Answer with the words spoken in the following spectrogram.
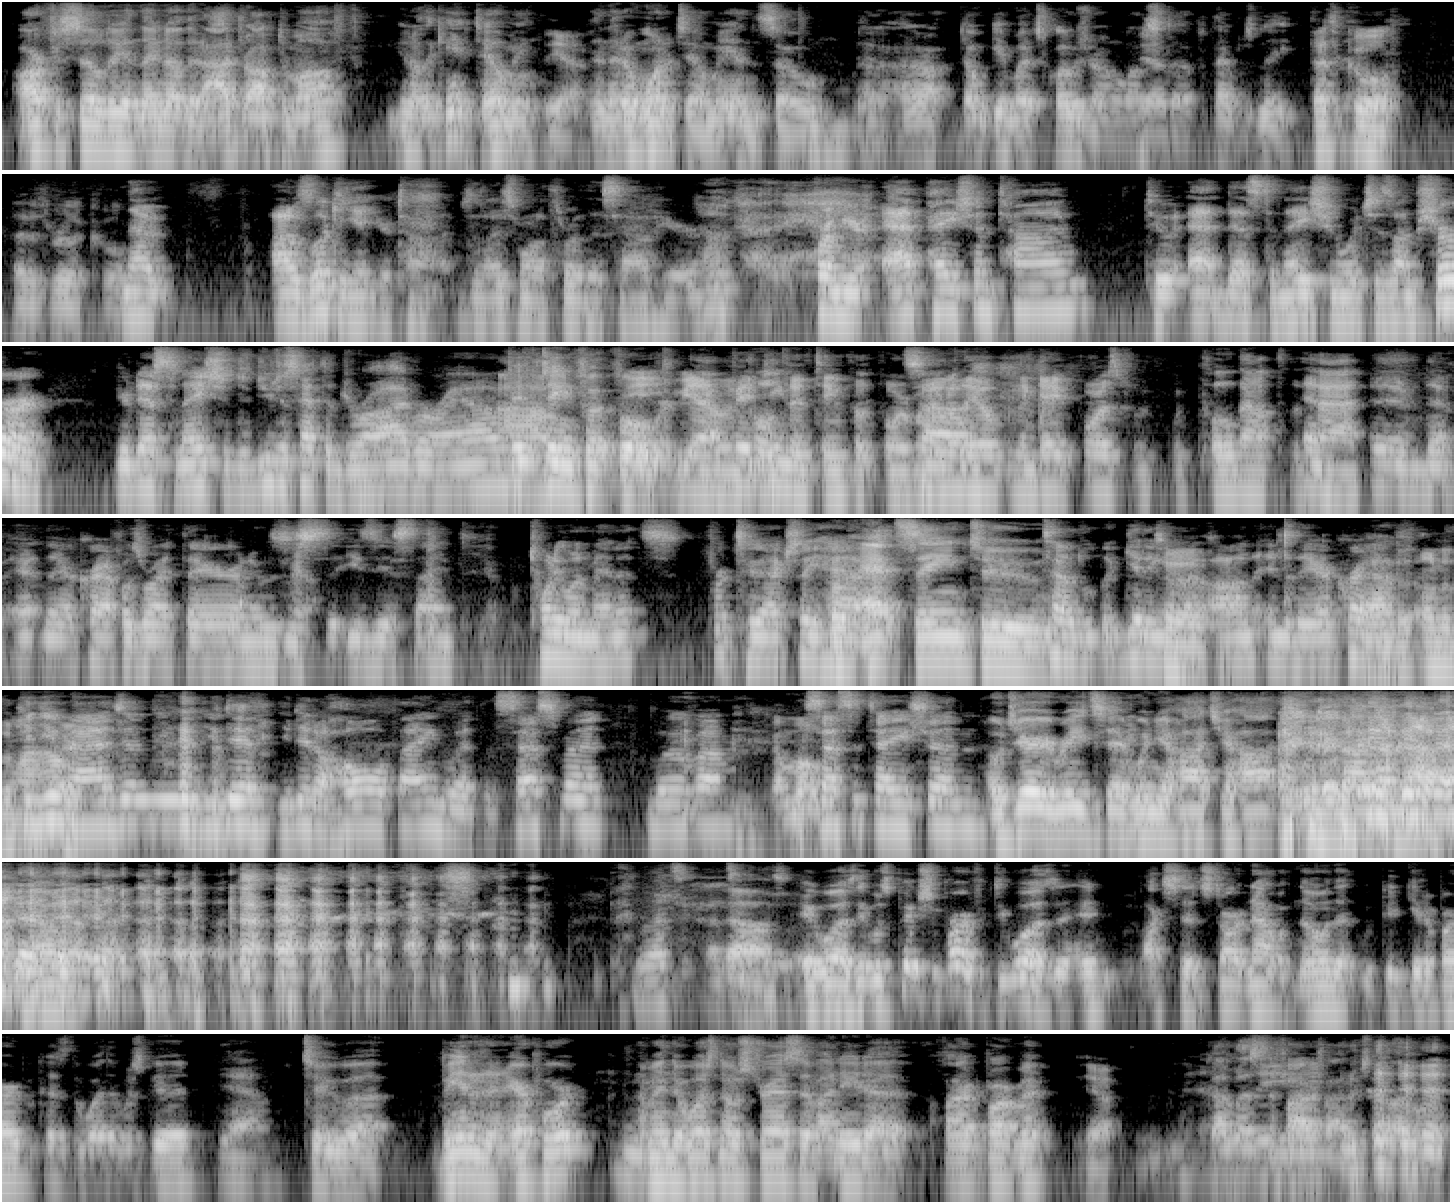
our facility and they know that I dropped them off, you know, they can't tell me Yeah, and they don't want to tell me. And so I, I don't get much closure on a lot Yeah. of stuff. But that was neat. that's cool. That is really cool. Now, I was looking at your times, and I just want to throw this out here. Okay. From your at patient time to at destination, which is, I'm sure, your destination. Did you just have to drive around? Uh, 15 foot forward. Yeah, we pulled 15 15 foot forward. So- Whenever they opened the gate for us, we, we pulled out to the and, pad. and the, the aircraft was right there, and it was just the easiest thing. 21 minutes for to actually From have at scene to to getting To- on into the aircraft. Onto, onto the Can you imagine? You, you did you did a whole thing with assessment, move them, come on. resuscitation. Oh, Jerry Reed said, "When you're hot, you're hot. When you're not, you're not." You know. That's that's No, awesome. it was. It was picture perfect. It was, and, and like I said, starting out with knowing that we could get a bird because the weather was good, Yeah. to uh, being at an airport. I mean, there was no stress if I need a fire department. God bless the firefighters. I love 'em.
